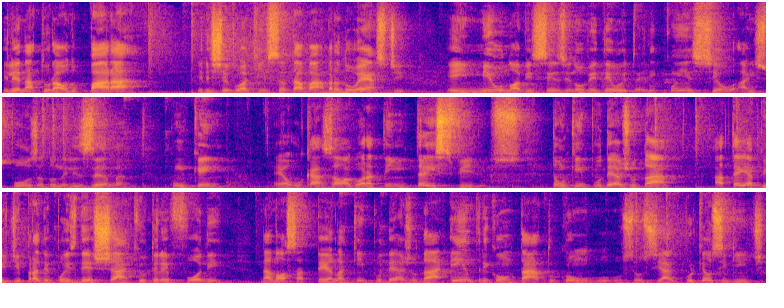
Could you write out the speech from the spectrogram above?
ele é natural do Pará, ele chegou aqui em Santa Bárbara do Oeste em 1998, ele conheceu a esposa, Dona Elisama, com quem é, o casal agora tem três filhos. Então quem puder ajudar, até ia pedir para depois deixar aqui o telefone na nossa tela. Quem puder ajudar, entre em contato com o, o seu Ciago, porque é o seguinte,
